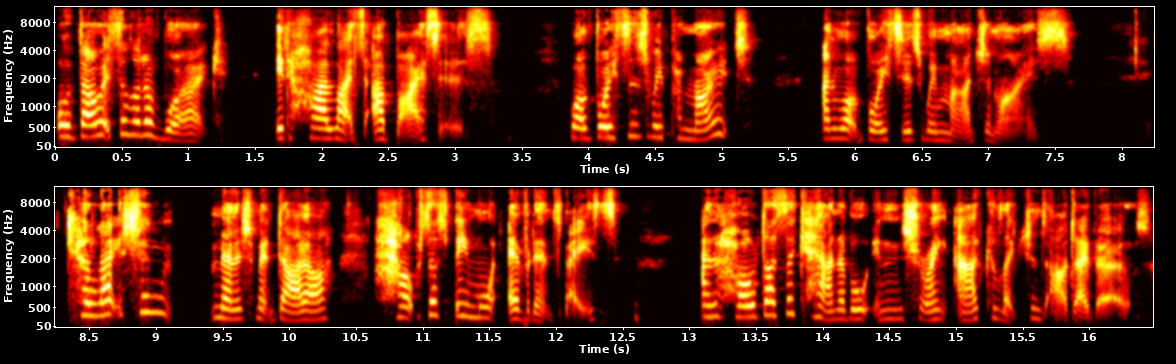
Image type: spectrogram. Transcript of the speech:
Although it's a lot of work, it highlights our biases, what voices we promote and what voices we marginalise. Collection management data helps us be more evidence-based and holds us accountable in ensuring our collections are diverse,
